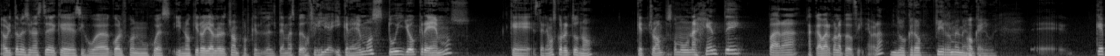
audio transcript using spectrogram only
Ahorita mencionaste que si jugaba golf con un juez, y no quiero ya hablar de Trump porque el, tema es pedofilia, y creemos, tú y yo creemos, que estaremos correctos, ¿no? Que Trump es como un agente para acabar con la pedofilia, ¿verdad? Lo creo firmemente, Ok. güey. ¿Qué,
